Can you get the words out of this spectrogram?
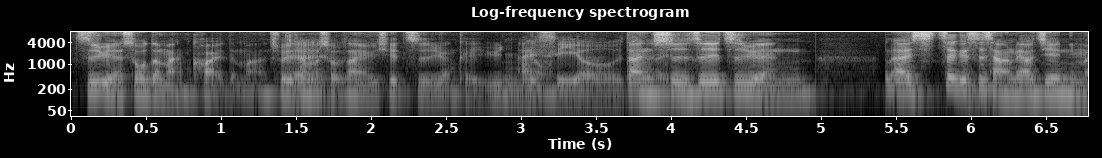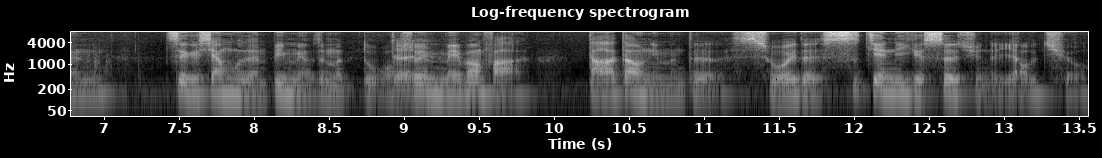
资源收的蛮快的嘛，所以他们手上有一些资源可以运用。但是这些资源，呃，这个市场了解你们这个项目的人并没有这么多，所以没办法达到你们的所谓的是建立一个社群的要求。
